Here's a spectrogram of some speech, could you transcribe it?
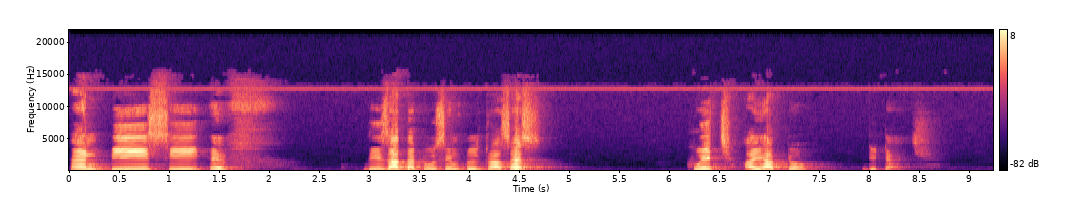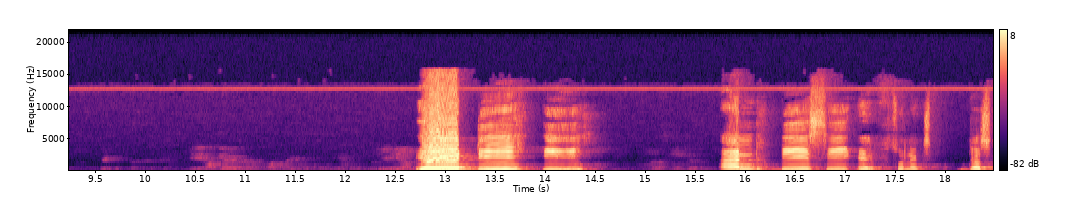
and BCF. These are the two simple trusses which I have to detach. ADE and BCF. So next, just.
